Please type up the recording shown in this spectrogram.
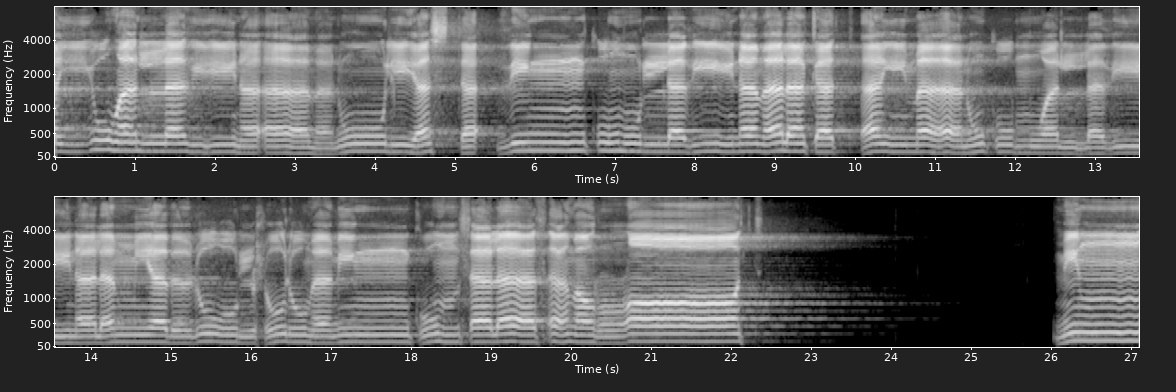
أيها الذين امنوا ليستأذنكم الذين ملكت أيمانكم والذين لم يبلغوا الحلم منكم ثلاث مرات من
